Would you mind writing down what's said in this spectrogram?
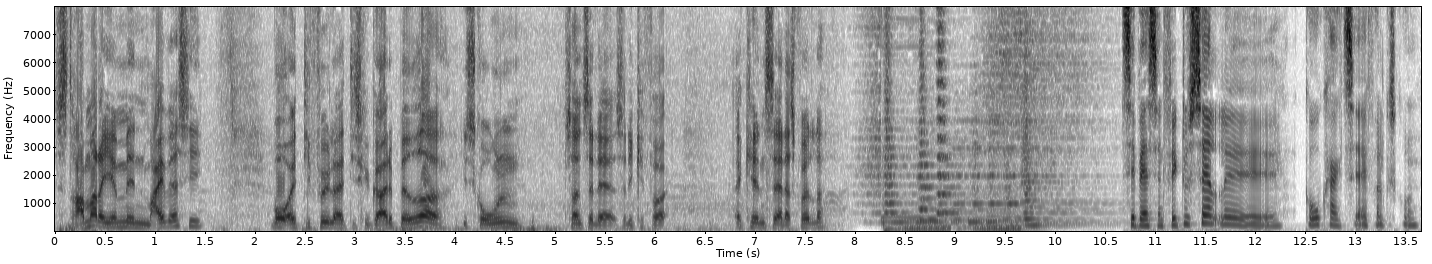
strammere derhjemme end mig, vil jeg sige. Hvor at de føler, at de skal gøre det bedre i skolen, sådan så, det, så de kan få erkendelse af deres forældre. Sebastian, fik du selv øh, gode karakterer i folkeskolen?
